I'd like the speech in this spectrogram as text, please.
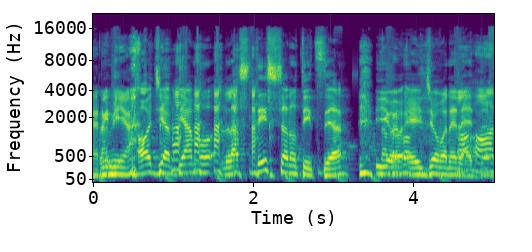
La Quindi mia. oggi abbiamo la stessa notizia, io L'avevo- e il giovane Led. Ho,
